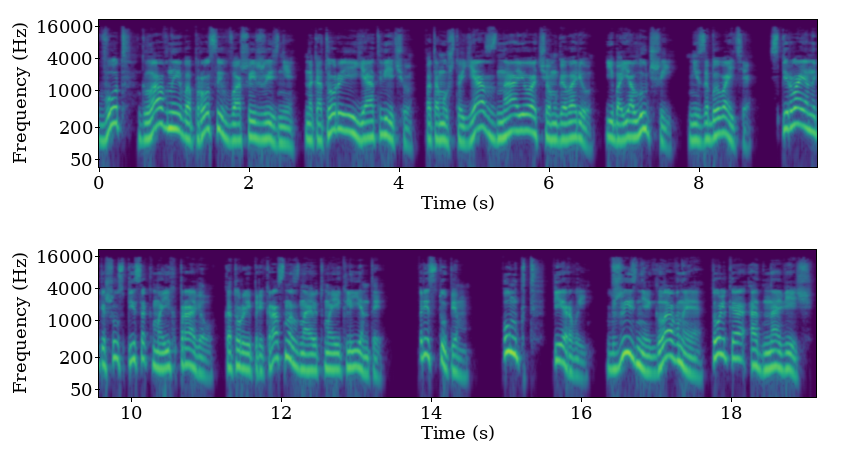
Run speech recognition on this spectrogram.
Вот главные вопросы в вашей жизни, на которые я отвечу, потому что я знаю, о чем говорю, ибо я лучший, не забывайте. Сперва я напишу список моих правил, которые прекрасно знают мои клиенты. Приступим. Пункт первый. В жизни главное только одна вещь.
